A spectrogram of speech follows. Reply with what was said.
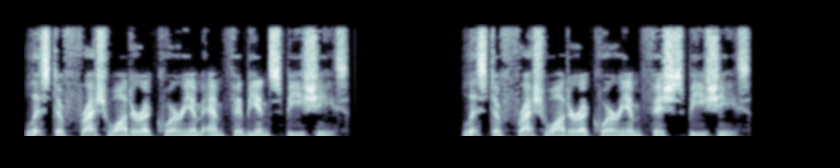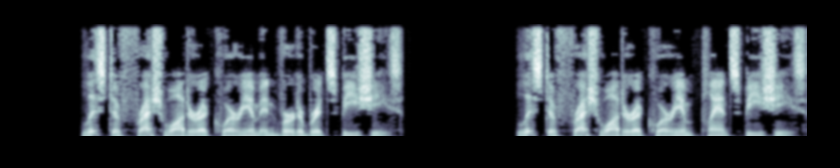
List of freshwater aquarium amphibian species. List of freshwater aquarium fish species. List of freshwater aquarium invertebrate species. List of freshwater aquarium plant species.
